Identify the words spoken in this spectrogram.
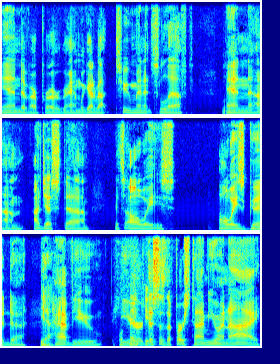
end of our program. We got about two minutes left, and um, I just, uh, it's always, always good to Yeah. have you Well, here. thank you. This is the first time you and I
